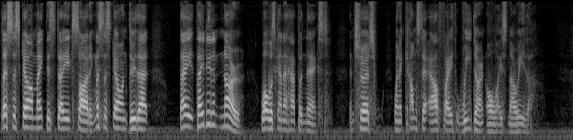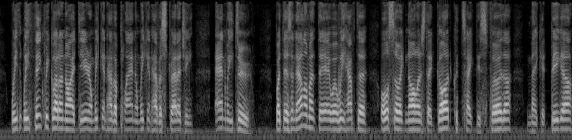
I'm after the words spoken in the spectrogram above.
Let's just go and make this day exciting. Let's just go and do that. They, they didn't know what was going to happen next. And, church, when it comes to our faith, we don't always know either. We, we think we've got an idea and we can have a plan and we can have a strategy, and we do. But there's an element there where we have to also acknowledge that God could take this further, make it bigger,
